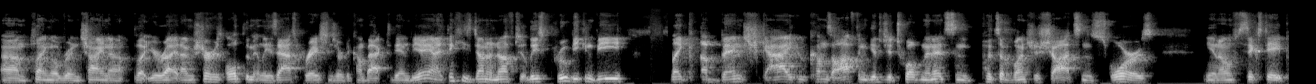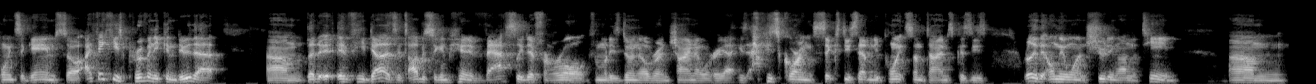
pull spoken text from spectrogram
Um, playing over in China, but you're right. I'm sure his ultimately his aspirations are to come back to the NBA, and I think he's done enough to at least prove he can be like a bench guy who comes off and gives you 12 minutes and puts up a bunch of shots and scores, you know, six to eight points a game. So I think he's proven he can do that. Um, but if he does, it's obviously going to be in a vastly different role from what he's doing over in China, where yeah, he's actually scoring 60, 70 points sometimes because he's really the only one shooting on the team. Um,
